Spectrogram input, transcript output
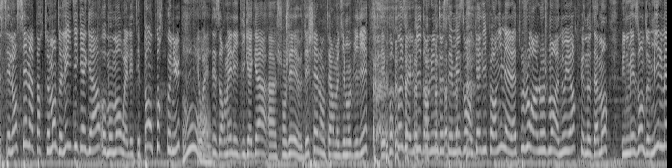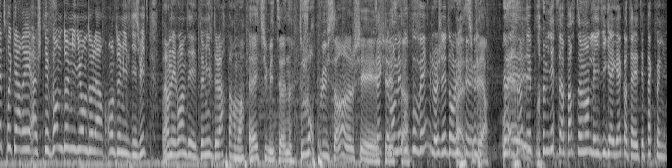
c'est l'ancien appartement de Lady Gaga au moment où elle n'était pas encore connue. Oh. Et ouais, désormais, Lady Gaga a changé euh, d'échelle en termes d'immobilier. Et pour cause, elle vit dans l'une de ses maisons en Californie, mais elle a toujours un logement à New York, notamment une maison de 1000 mètres carrés, achetée 22 millions de dollars en 2018. Ouais, on est loin des 2000 dollars par mois. Eh, tu m'étonnes. Toujours plus, hein, chez, Exactement, chez les mais stars. vous pouvez loger dans le. Ah, super. L'un Ouais. des premiers appartements de Lady Gaga quand elle n'était pas connue.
